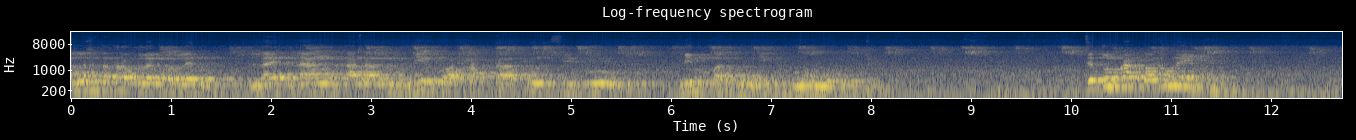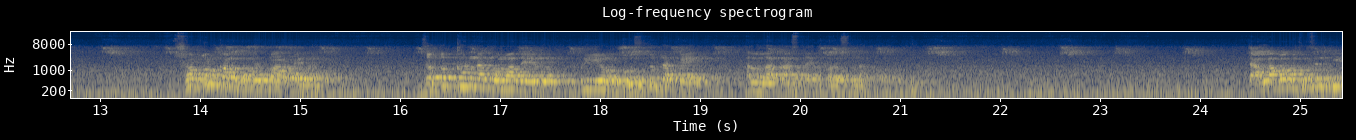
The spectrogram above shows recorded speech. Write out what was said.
আল্লাহ তাআলা বলেন বললেন যে তোমরা কখনোই সফল কাম হতে পারবে না। যতক্ষণ না তোমাদের প্রিয় বস্তুটাকে আল্লাহ রাস্তায় খরচ না। আল্লাহ বলতেছেন কি?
